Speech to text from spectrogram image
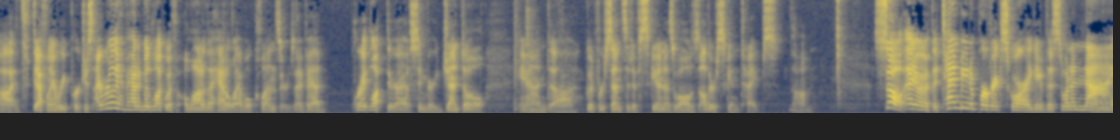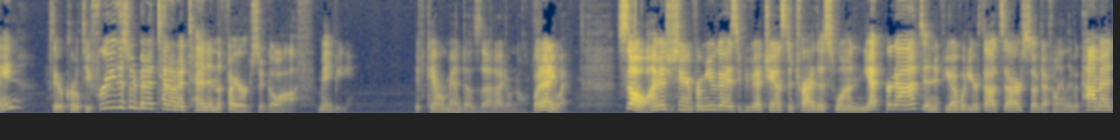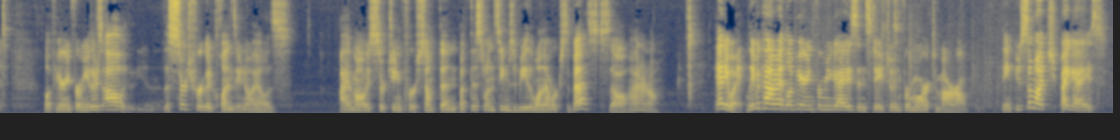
Uh, it's definitely a repurchase. I really have had a good luck with a lot of the Hada Labo cleansers. I've had great luck there. I have some very gentle and uh, good for sensitive skin as well as other skin types. Um, so anyway, with a 10 being a perfect score, I gave this one a 9. If they were cruelty-free, this would have been a 10 out of 10 and the fires to go off. Maybe. If cameraman does that, I don't know. But anyway. So, I'm interested in hearing from you guys if you've had a chance to try this one yet or not, and if you have what your thoughts are, so definitely leave a comment. Love hearing from you. There's all the search for good cleansing oil is. I'm always searching for something, but this one seems to be the one that works the best. So I don't know. Anyway, leave a comment. Love hearing from you guys, and stay tuned for more tomorrow. Thank you so much. Bye, guys.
